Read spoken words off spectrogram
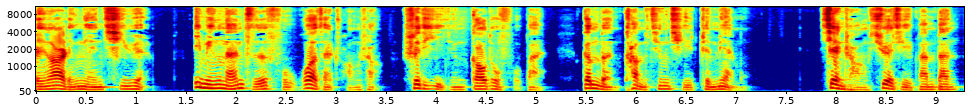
零二零年七月，一名男子俯卧在床上，尸体已经高度腐败，根本看不清其真面目。现场血迹斑斑，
